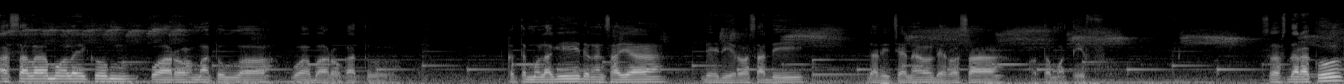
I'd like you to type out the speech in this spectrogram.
Assalamualaikum warahmatullahi wabarakatuh Ketemu lagi dengan saya Dedi Rosadi dari channel Derosa Otomotif Saudaraku,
